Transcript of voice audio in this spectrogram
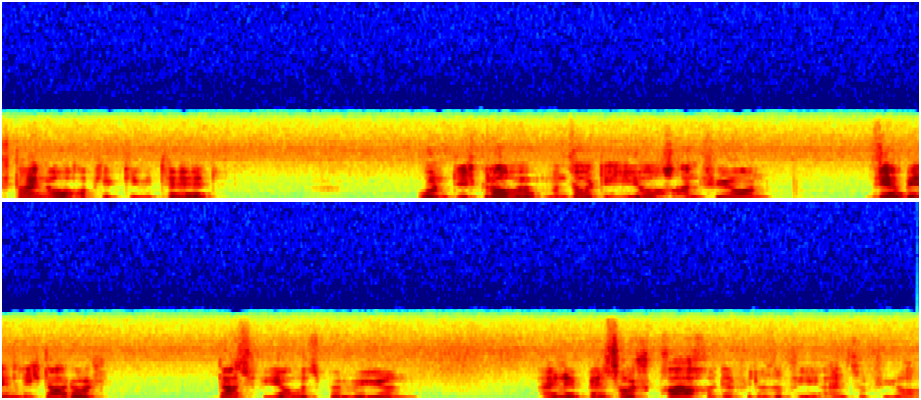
strengere Objektivität. Und ich glaube, man sollte hier auch anführen, sehr wesentlich dadurch, dass wir uns bemühen, eine bessere Sprache der Philosophie einzuführen.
